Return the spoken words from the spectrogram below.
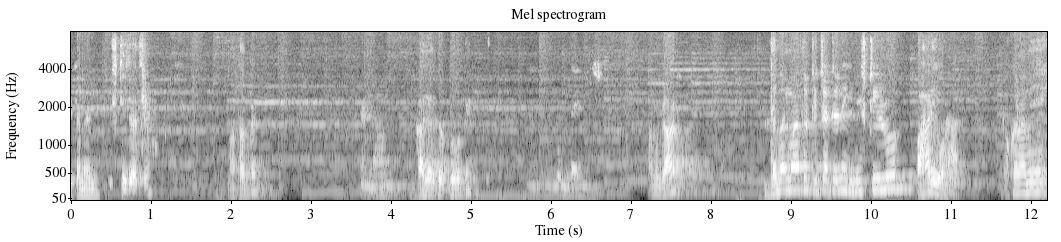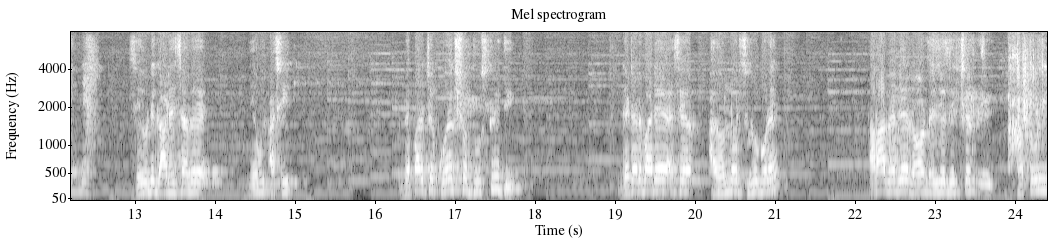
এখানে স্টিচ আছে মাথাতে। কাজের চক্রবর্তী আমি গার্ড দেবেন মাহাতো টিচার ট্রেনিং ইনস্টিটিউট পাহাড়ি ওড়া ওখানে আমি সিকিউরিটি গার্ড হিসাবে নিয়োগ আছি। ব্যাপার হচ্ছে কয়েকশো দুষ্কৃতী গেটের বাইরে এসে হাইহল্লোর শুরু করে তালা ভেঙে রড, এই যে দেখছেন হাতুড়ি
